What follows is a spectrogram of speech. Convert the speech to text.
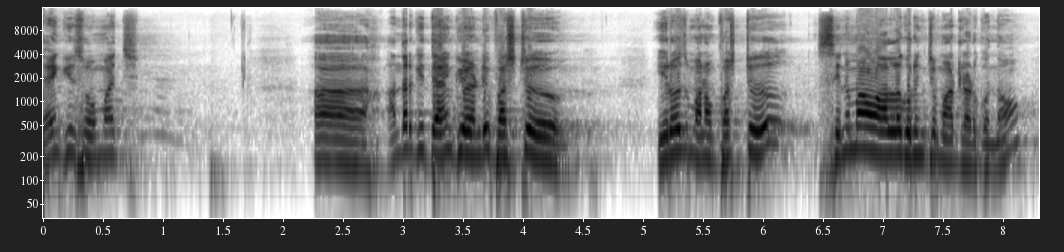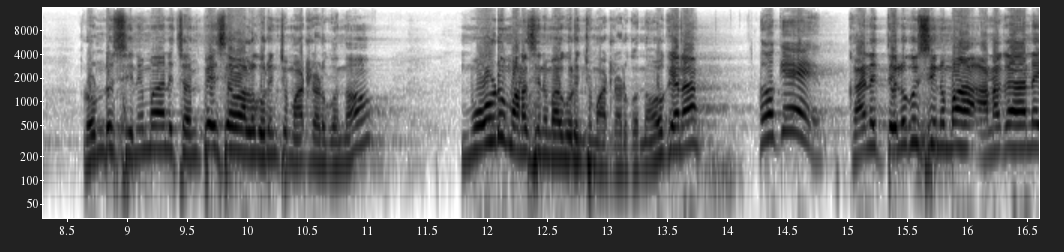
thank you so much అందరికీ థ్యాంక్ యూ అండి. ఫస్ట్ ఈరోజు మనం ఫస్ట్ సినిమా వాళ్ళ గురించి మాట్లాడుకుందాం. రెండు సినిమాని చంపేసే వాళ్ళ గురించి మాట్లాడుకుందాం. మూడు మన సినిమా గురించి మాట్లాడుకుందాం ఓకేనా? ఓకే. కానీ తెలుగు సినిమా అనగానే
